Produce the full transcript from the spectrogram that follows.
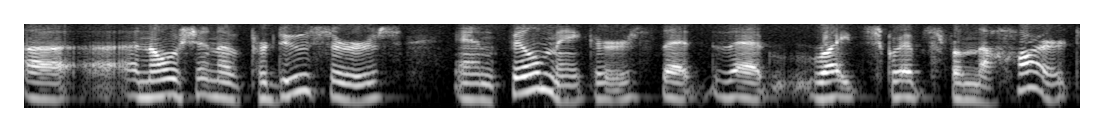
uh, a notion of producers and filmmakers that that write scripts from the heart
